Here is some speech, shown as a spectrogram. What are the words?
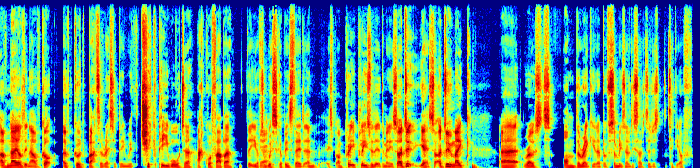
I've nailed it now. I've got a good batter recipe with chickpea water, aquafaba that you have Yeah. to whisk up instead, and it's, I'm pretty pleased with it at the minute. So I do, yeah. So I do make uh, roasts on the regular, but for some reason I've decided to just tick it off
